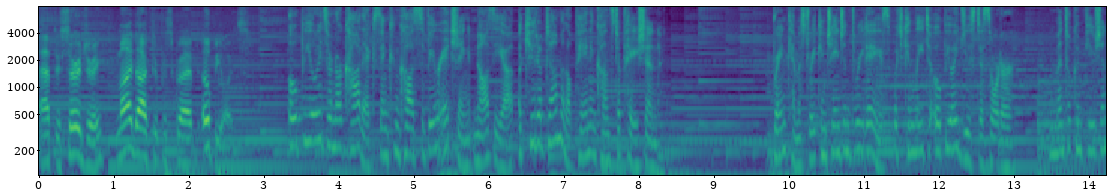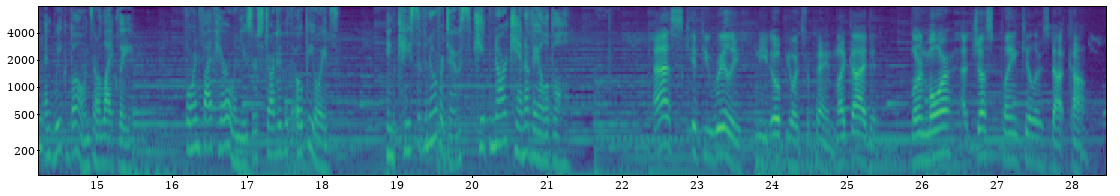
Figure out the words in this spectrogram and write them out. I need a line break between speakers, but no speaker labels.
After surgery, my doctor prescribed opioids.
Opioids are narcotics and can cause severe itching, nausea, acute abdominal pain, and constipation. Brain chemistry can change in three days, which can lead to opioid use disorder. Mental confusion and weak bones are likely. Four in five heroin users started with opioids. In case of an overdose, keep Narcan available.
Ask if you really need opioids for pain, like I did. Learn more at justplainkillers.com.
